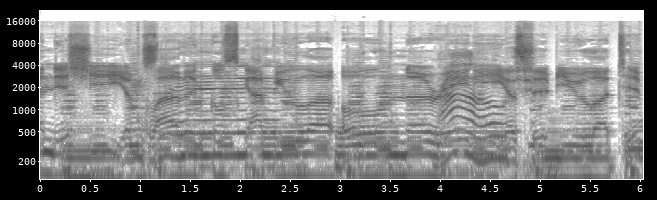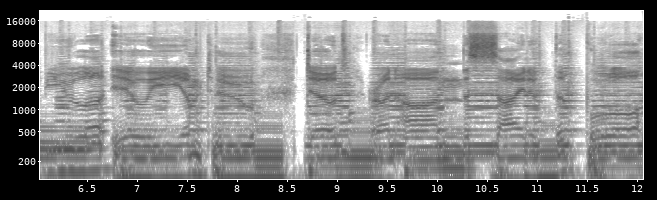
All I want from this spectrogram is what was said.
and ischium, clavicle, scapula, ulna, radius, fibula, tibula, ilium too. Don't run on the side of the pool.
